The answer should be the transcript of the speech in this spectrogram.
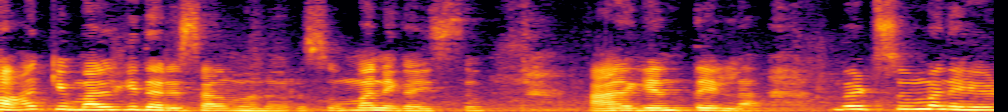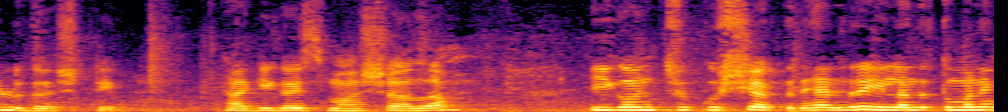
ಹಾಕಿ ಮಲಗಿದ್ದಾರೆ ಸಲ್ಮಾನ್ ಅವರು. ಸುಮ್ಮನೆ ಗೈಸು ಹಾಗೆಂತ ಇಲ್ಲ. ಬಟ್ ಸುಮ್ಮನೆ ಹೇಳುದು ಅಷ್ಟೇ ಹಾಗೆ ಗೈಸ್ ಮಾಷಾಲ್ಲ ಈಗ ಒಂಚೂರು ಖುಷಿ ಆಗ್ತದೆ. ಅಂದರೆ ಇಲ್ಲಾಂದರೆ ತುಂಬಾನೇ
